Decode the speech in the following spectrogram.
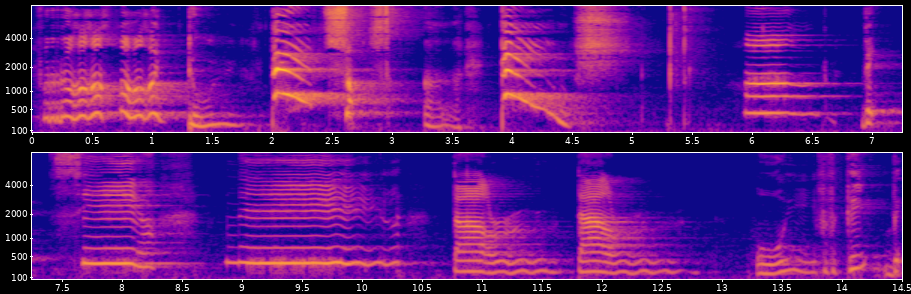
freudul, sos, uh, den, arve, ah, sehr nil, dar, dar, oi, forgive,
